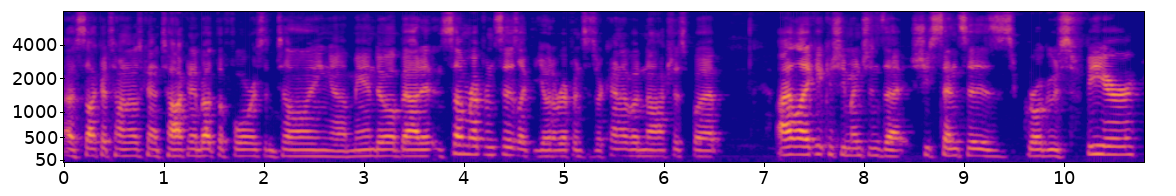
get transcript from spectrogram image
Ahsoka Tano is kind of talking about the Force and telling uh, Mando about it. And some references, like the Yoda references, are kind of obnoxious, but I like it because she mentions that she senses Grogu's fear,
